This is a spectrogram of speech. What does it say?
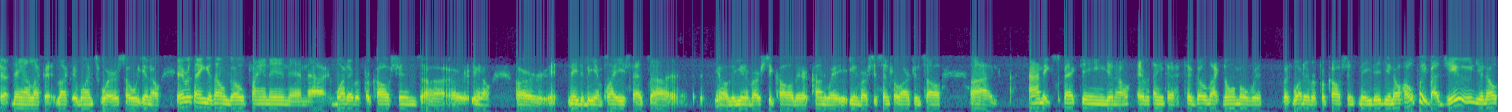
shut down like they, like they once were. So you know everything is on go planning, and uh, whatever precautions uh, are you know or need to be in place. That's uh, you know the university call there at Conway University of Central Arkansas. Uh, I'm expecting you know everything to to go like normal with with whatever precautions needed. You know, hopefully by June, you know,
